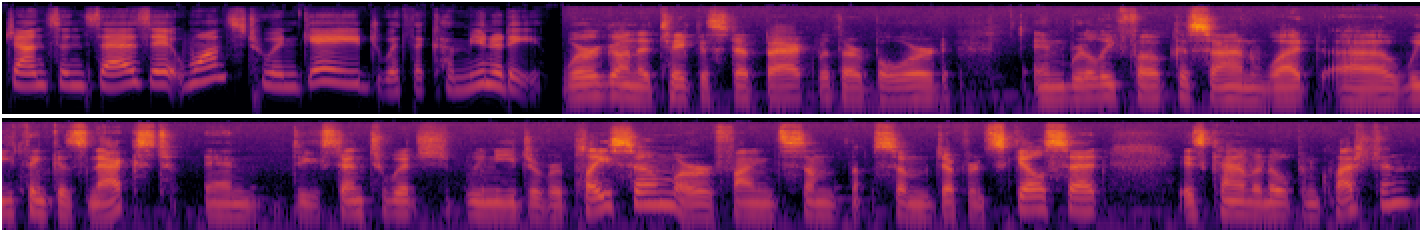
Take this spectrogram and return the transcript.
Jansen says it wants to engage with the community. We're going to take a step back with our board and really focus on what uh, we think is next and the extent to which we need to replace them or find some some different skill set is kind of an open question.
